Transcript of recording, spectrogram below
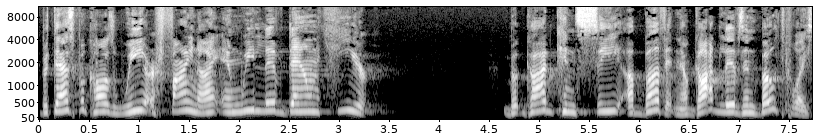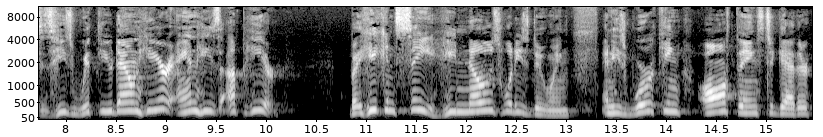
but that's because we are finite and we live down here. But God can see above it. Now, God lives in both places. He's with you down here and He's up here. But He can see, He knows what He's doing, and He's working all things together,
